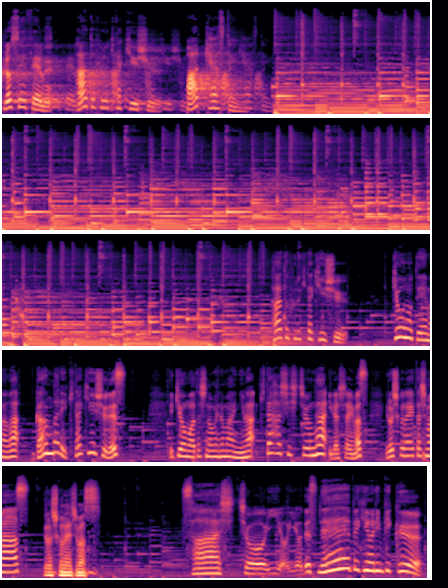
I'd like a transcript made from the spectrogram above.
クロス FM ハートフル北九州ポッドキャスティング。ハートフル北九州。今日のテーマは頑張れ北九州です。今日も私の目の前には北橋市長がいらっしゃいます。よろしくお願いいたします。よろしくお願いしますさあ市長いよいよですね北京オリンピック。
